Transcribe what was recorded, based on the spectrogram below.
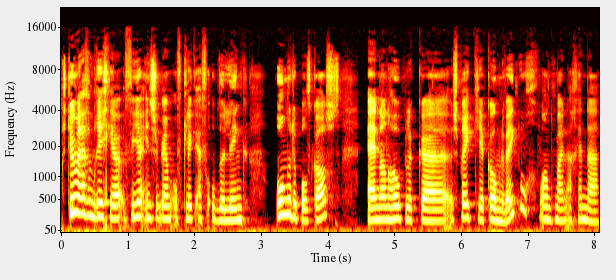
Stuur me even een berichtje via Instagram of klik even op de link onder de podcast. En dan hopelijk uh, spreek je komende week nog. Want mijn agenda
